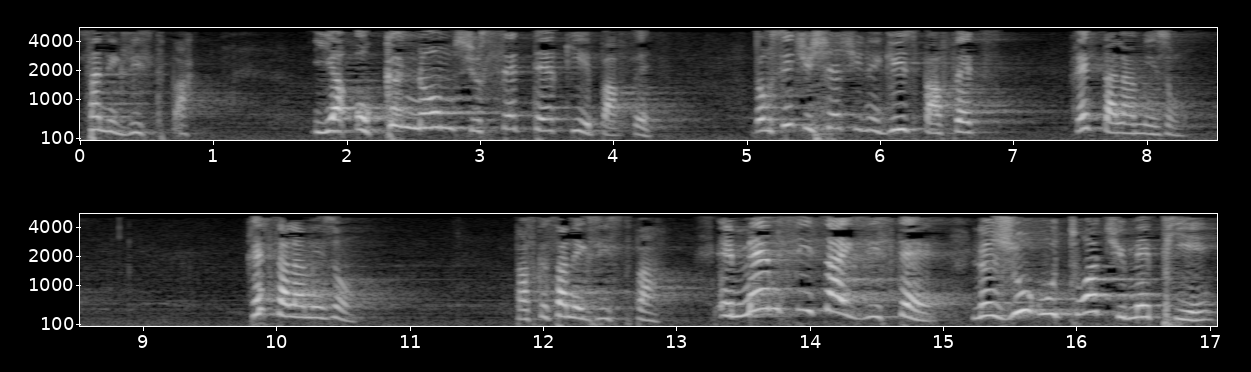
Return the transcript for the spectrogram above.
Ça n'existe pas. Il n'y a aucun homme sur cette terre qui est parfait. Donc, si tu cherches une église parfaite, reste à la maison. Reste à la maison. Parce que ça n'existe pas. Et même si ça existait, le jour où toi tu mets pied,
